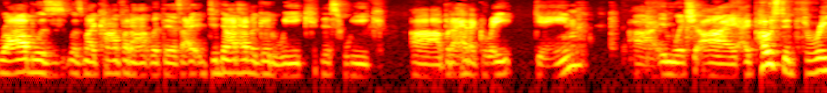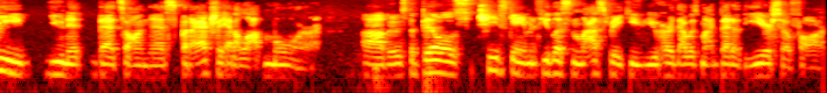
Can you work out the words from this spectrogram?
Rob was was my confidant with this. I did not have a good week this week, uh, but I had a great game uh, in which I, I posted three unit bets on this, but I actually had a lot more. It was the Bills Chiefs game, and if you listened last week, you, you heard that was my bet of the year so far.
